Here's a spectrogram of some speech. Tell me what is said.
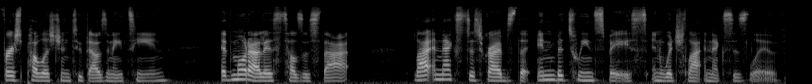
first published in 2018, Ed Morales tells us that Latinx describes the in between space in which Latinxes live.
